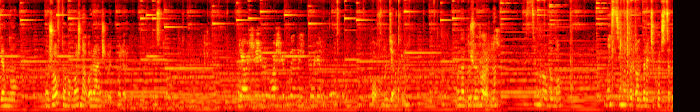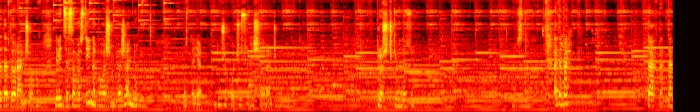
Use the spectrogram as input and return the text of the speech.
темно-жовтого, можна оранжевий колір використовувати. Я візьму ваш любимий колір. Ох, ну, дякую. Вона дуже гарна. З цим робимо. Ми з цими пер... О, до речі, хочеться додати оранжевого. Дивіться самостійно по вашому бажанню. Просто я дуже хочу сюди ще оранжевий додати. Трошечки внизу. Ось так. А тепер. Так, так, так.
